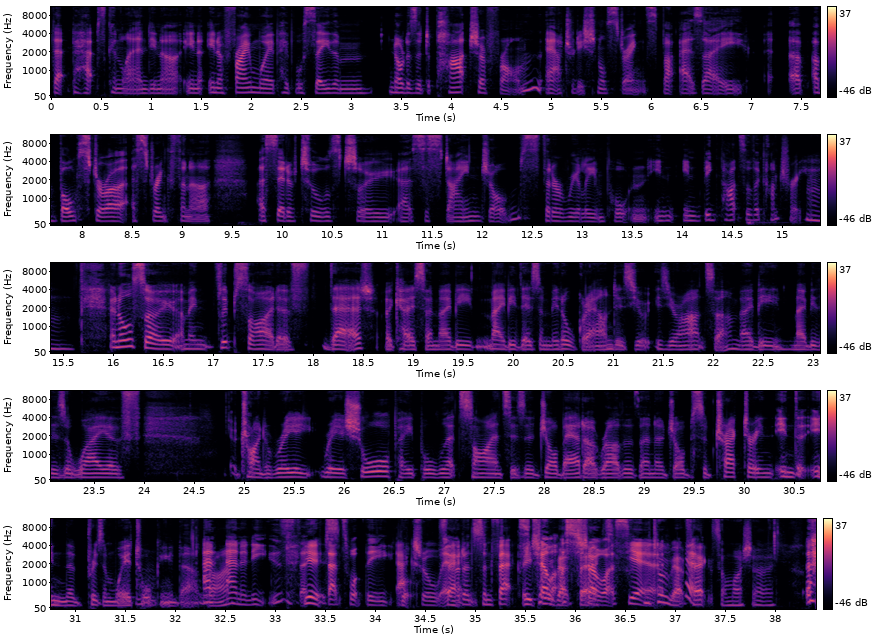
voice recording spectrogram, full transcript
that perhaps can land in a, in a in a frame where people see them not as a departure from our traditional strengths, but as a a, a bolsterer, a strengthener, a set of tools to uh, sustain jobs that are really important in, in big parts of the country. Mm. And also, I mean, flip side of that, okay, so maybe maybe there's a middle ground is your is your answer. Maybe maybe there's a way of trying to re- reassure people that science is a job adder rather than a job subtractor in, in the in the prism we're mm. talking about, and, right? And it is. That, yes. That's what the actual well, evidence and facts tell us, facts. show us. Yeah. You talk about yeah. facts on my show.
